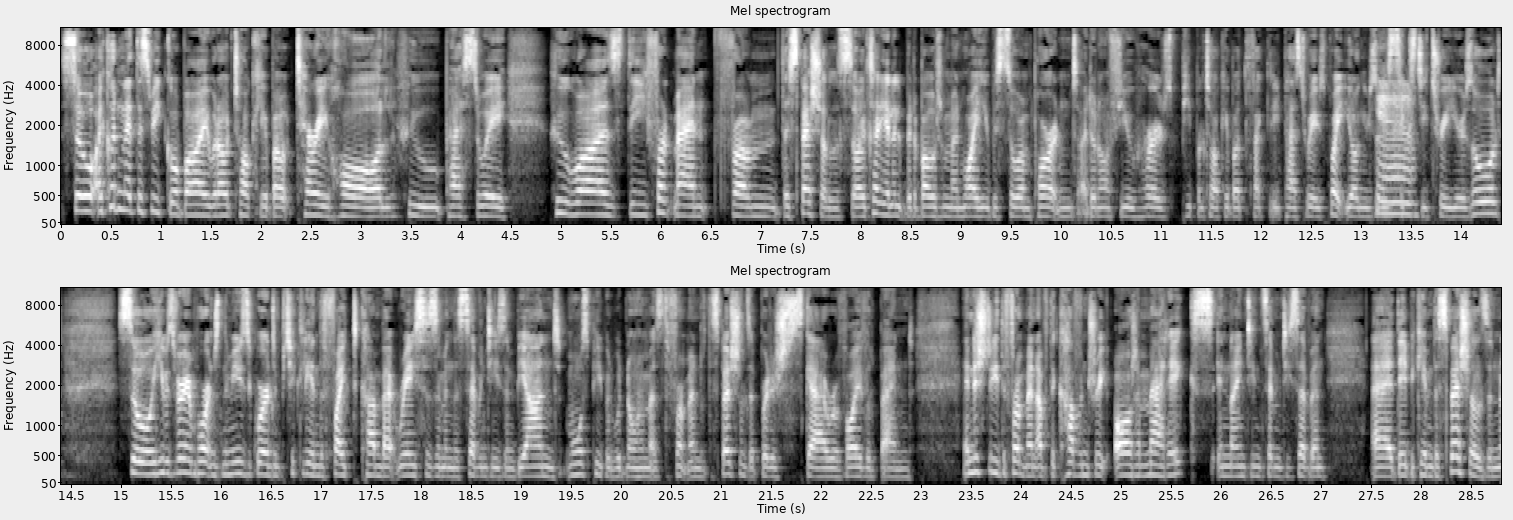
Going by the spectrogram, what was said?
So I couldn't let this week go by without talking about Terry Hall, who passed away, who was the frontman from the specials. So I'll tell you a little bit about him and why he was so important. I don't know if you heard people talking about the fact that he passed away. He was quite young. He was only 63 years old. So he was very important in the music world and particularly in the fight to combat racism in the 70s and beyond. Most people would know him as the frontman of the Specials, a British ska revival band. Initially the frontman of the Coventry Automatics in 1977, uh, they became the Specials in,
